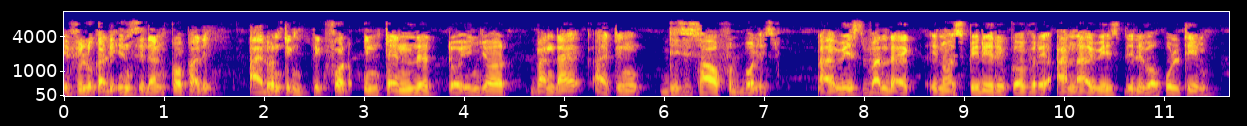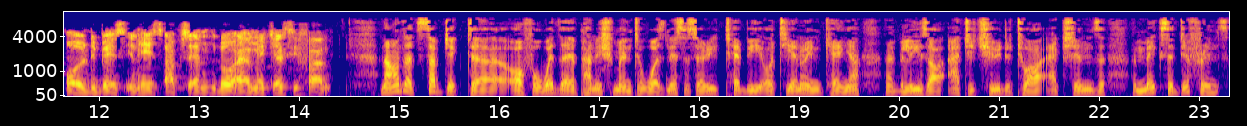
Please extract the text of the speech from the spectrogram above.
if you look at the incident properly, I don't think Pickford intended to injure Van Dijk. I think this is how football is. I wish Van Dijk, you know, speedy recovery and I wish the Liverpool team all the best in his absence, though I am a Chelsea fan. Now on that subject uh, of whether punishment was necessary, Tebi Otieno in Kenya uh, believes our attitude to our actions uh, makes a difference.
